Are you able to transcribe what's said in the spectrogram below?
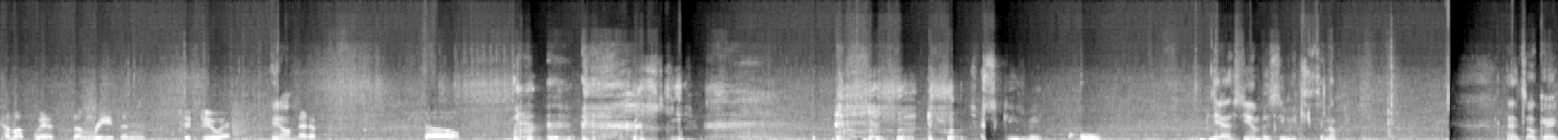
come up with some reason to do it. Yeah. meta. So Excuse me. Oh. Yeah, siempre see me kicking up. That's okay.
